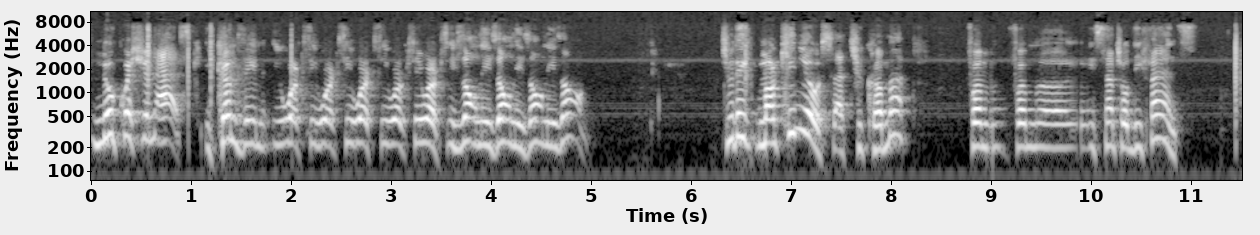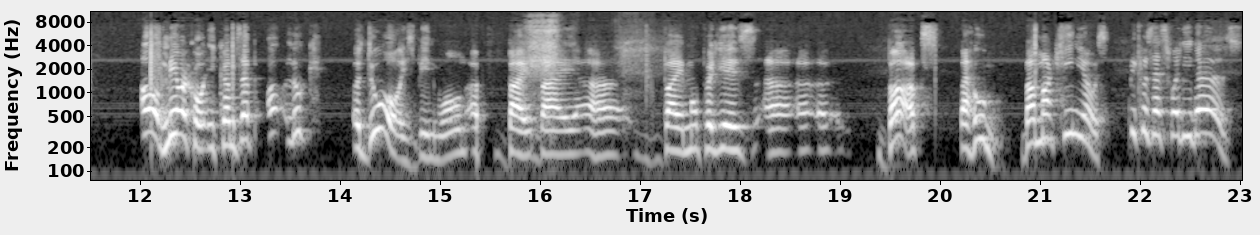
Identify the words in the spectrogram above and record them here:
No question asked. He comes in, he works, he works, he works, he works, he works. He's on, he's on, he's on, he's on. Today, Marquinhos had to come up from from uh, his central defense. Oh, miracle! He comes up. Oh, look, a duel is being won up by by uh, by Montpellier's uh, uh, box. By whom? By Marquinhos, because that's what he does.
